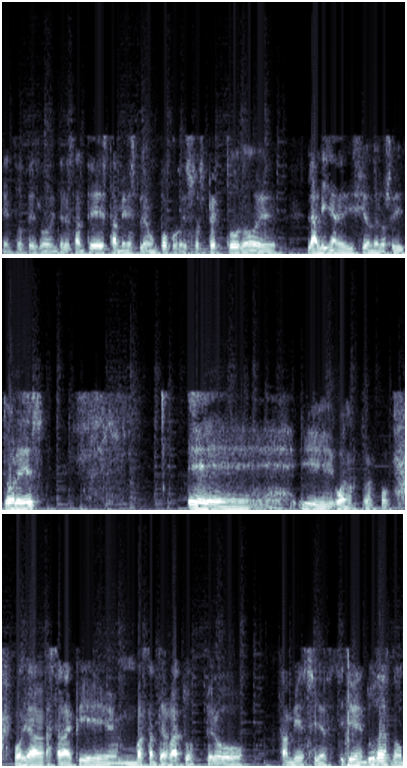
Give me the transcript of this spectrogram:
Entonces lo interesante es también estudiar un poco ese aspecto, ¿no? Eh, la línea de edición de los editores, eh, y bueno, pues, pues, podría estar aquí bastante rato, pero también si, tienen dudas no,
